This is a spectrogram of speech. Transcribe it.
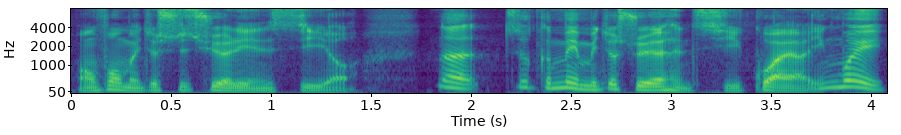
王凤美就失去了联系哦。那这个妹妹就觉得很奇怪啊，因为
